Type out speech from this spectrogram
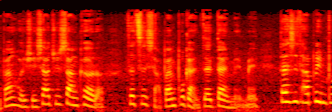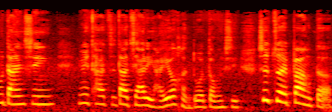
班回学校去上课了。这次小班不敢再带妹妹，但是他并不担心，因为他知道家里还有很多东西是最棒的。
